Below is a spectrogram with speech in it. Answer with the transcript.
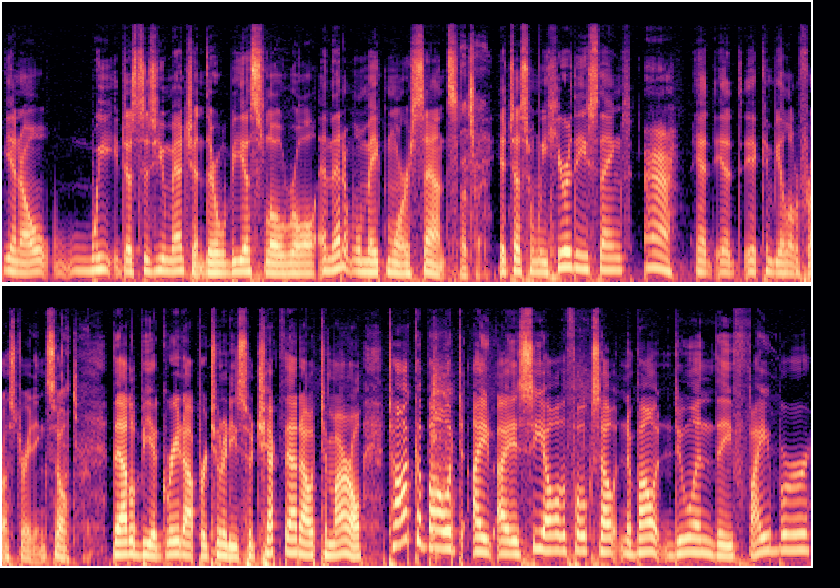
you know, we just as you mentioned, there will be a slow roll, and then it will make more sense. That's right. It's just when we hear these things, eh, it, it it can be a little frustrating. So right. that'll be a great opportunity. So check that out tomorrow. Talk about I, I see all the folks out and about doing the fiber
